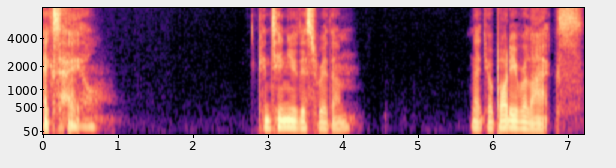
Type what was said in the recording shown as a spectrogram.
Exhale. Continue this rhythm. Let your body relax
